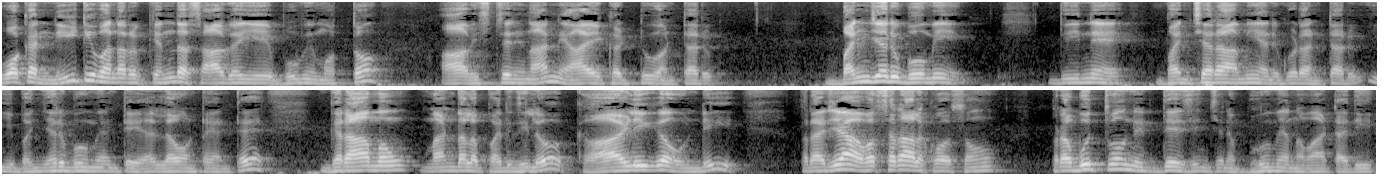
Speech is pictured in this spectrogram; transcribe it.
ఒక నీటి వనరు కింద సాగయ్యే భూమి మొత్తం ఆ విస్తీర్ణాన్ని ఆయకట్టు అంటారు. బంజరు భూమి దీన్నే బంచరామి అని కూడా అంటారు. ఈ బంజరు భూమి అంటే ఎలా ఉంటాయంటే గ్రామం మండల పరిధిలో ఖాళీగా ఉండి ప్రజా అవసరాల కోసం ప్రభుత్వం నిర్దేశించిన భూమి అన్నమాట అది.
